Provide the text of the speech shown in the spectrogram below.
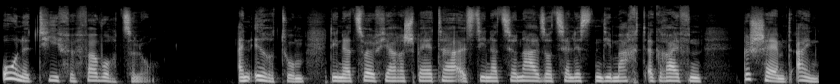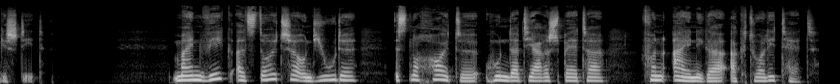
ohne tiefe Verwurzelung. Ein Irrtum, den er zwölf Jahre später, als die Nationalsozialisten die Macht ergreifen, beschämt eingesteht. Mein Weg als Deutscher und Jude ist noch heute, hundert Jahre später, von einiger Aktualität.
